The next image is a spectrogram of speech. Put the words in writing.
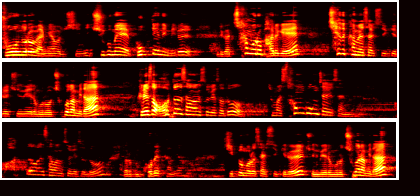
구원으로 말미암아 주신 이 죽음의 복된 의미를 우리가 참으로 바르게 체득하며 살 수 있기를 주님의 이름으로 축복합니다. 그래서 어떤 상황 속에서도 정말 성공자의 삶을 어떠한 상황 속에서도 여러분 고백하며 기쁨으로 살 수 있기를 주님의 이름으로 축원합니다.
